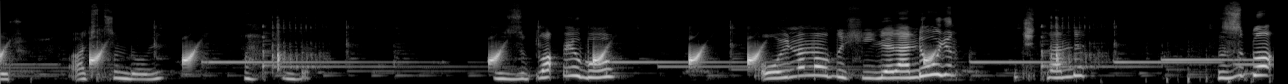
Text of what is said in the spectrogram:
dur. Açılsın bir oyun. Zıplatmıyor bu. Oyuna ne oldu? Hilelendi oyun. Çitlendi. Zıpla.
